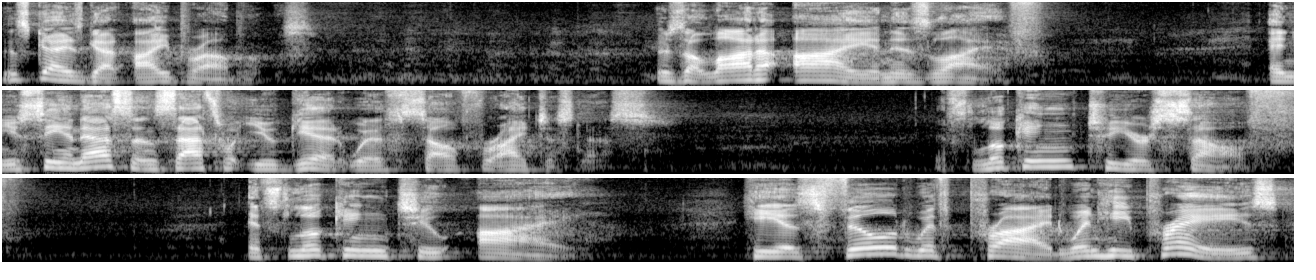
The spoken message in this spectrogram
This guy's got eye problems. There's a lot of I in his life. And you see, in essence, that's what you get with self righteousness. It's looking to yourself, it's looking to I. He is filled with pride. When he prays,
